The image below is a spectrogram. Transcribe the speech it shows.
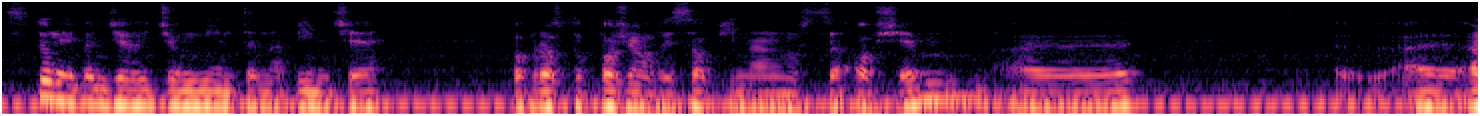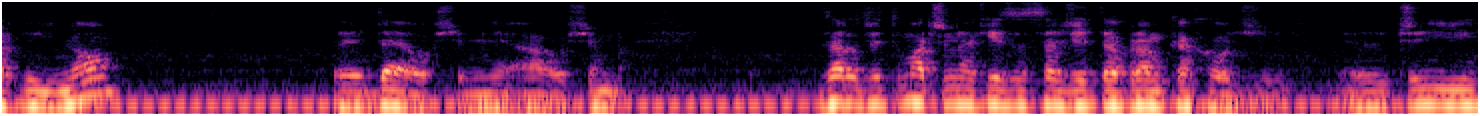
z której będzie wyciągnięte napięcie po prostu poziom wysoki na nóżce 8 e, e, Arduino e, D8, nie A8 zaraz wytłumaczę na jakiej zasadzie ta bramka chodzi. Czyli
